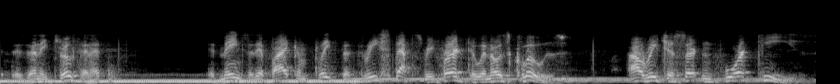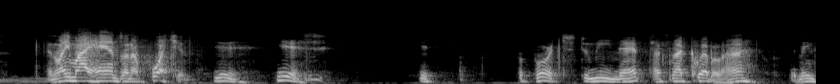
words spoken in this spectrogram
if there's any truth in it, it means that if I complete the three steps referred to in those clues, I'll reach a certain four keys and lay my hands on a fortune. Yeah, yes. It purports to mean that. That's not quibble, huh? It means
